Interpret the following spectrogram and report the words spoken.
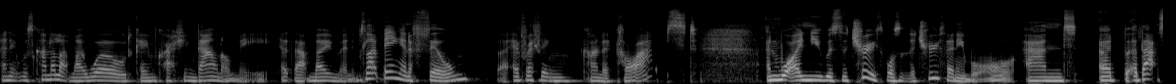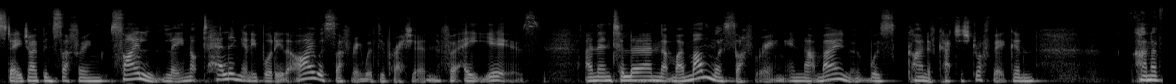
And it was kind of like my world came crashing down on me at that moment. It was like being in a film, but everything kind of collapsed. And what I knew was the truth wasn't the truth anymore. And uh, but at that stage, I'd been suffering silently, not telling anybody that I was suffering with depression for eight years. And then to learn that my mum was suffering in that moment was kind of catastrophic and kind of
